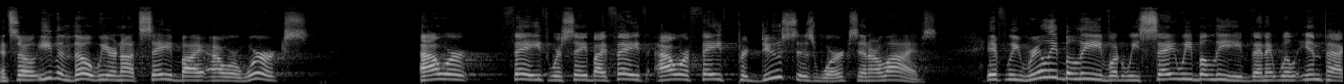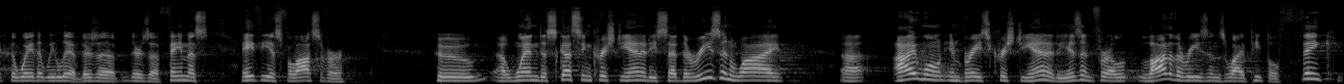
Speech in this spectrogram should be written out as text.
And so, even though we are not saved by our works, our faith, we're saved by faith, our faith produces works in our lives. If we really believe what we say we believe, then it will impact the way that we live. There's a, there's a famous atheist philosopher who, uh, when discussing Christianity, said the reason why uh, I won't embrace Christianity isn't for a lot of the reasons why people think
